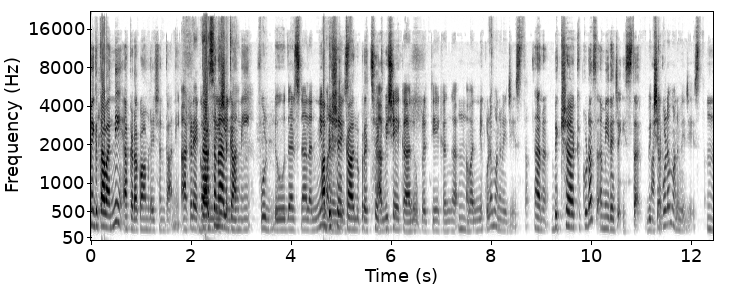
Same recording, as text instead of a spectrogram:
మిగతావన్నీ అక్కడ అకామిడేషన్ కానీ అక్కడ దర్శనాలు కానీ ఫుడ్ దర్శనాలు అన్ని. అభిషేకాలు ప్రత్యేక అభిషేకాలు ప్రత్యేకంగా. అవన్నీ కూడా మనమే చేస్తాం భిక్షకి కూడా మీరే చేయిస్తారు భిక్ష. కూడా మనమే చేస్తాం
